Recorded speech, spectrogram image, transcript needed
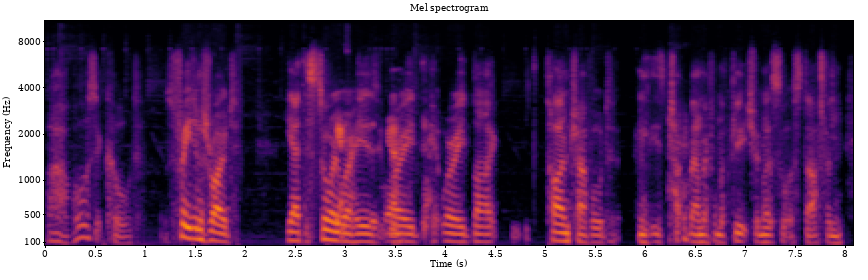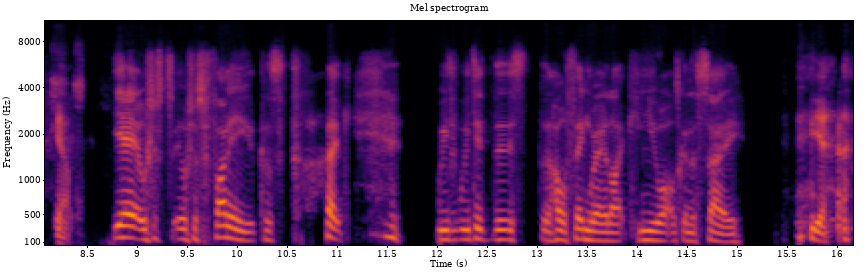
wow, what was it called? It was Freedom's Road. He had the story Yeah, where he yeah. where he where he like time traveled and he's Chuck Mambo from the future and that sort of stuff. And Yeah. yeah, it was just it was just funny because like we we did this the whole thing where like he knew what I was going to say yeah.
